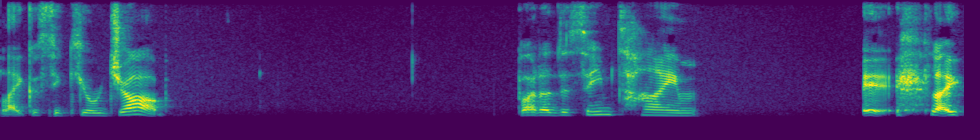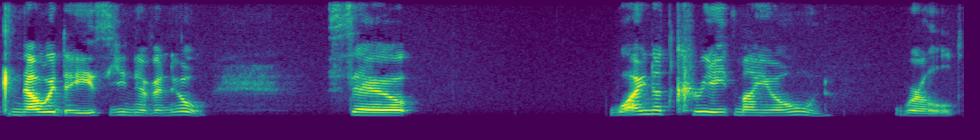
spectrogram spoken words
like a secure job. But at the same time, it, eh, like nowadays, you never know. So, why not create my own world?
